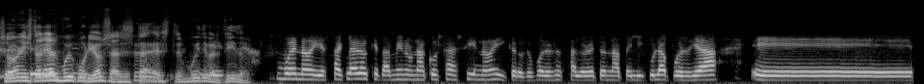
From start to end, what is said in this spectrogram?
son historias muy curiosas, está- es, es muy divertido. Bueno, y está claro que también una cosa así, ¿no? Y creo que por eso está Loreto en la película, pues ya eh,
